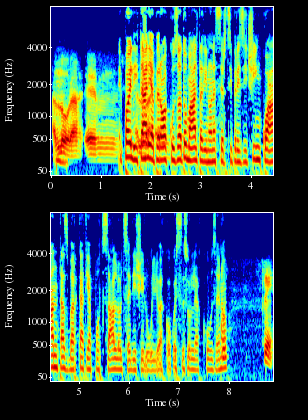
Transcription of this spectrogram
Allora, mm. ehm, e poi l'Italia allora, però ha accusato Malta di non essersi presi 50 sbarcati a Pozzallo il 16 luglio, ecco queste sono le accuse, no? Sì,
